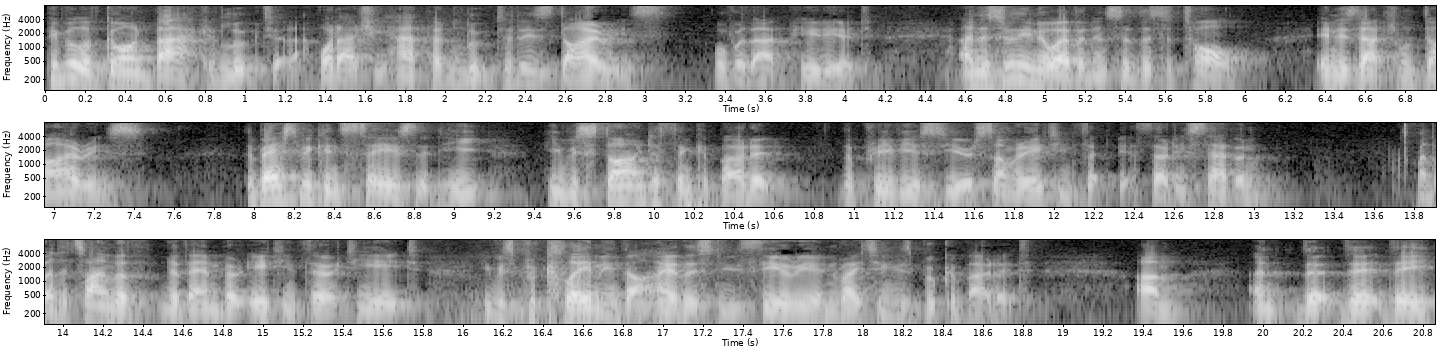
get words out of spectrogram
People have gone back and looked at what actually happened, looked at his diaries over that period. And there's really no evidence of this at all in his actual diaries. The best we can say is that he, he was starting to think about it the previous year, summer 1837. And by the time of November 1838, he was proclaiming that I have this new theory and writing his book about it. Um, and the, the, they,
